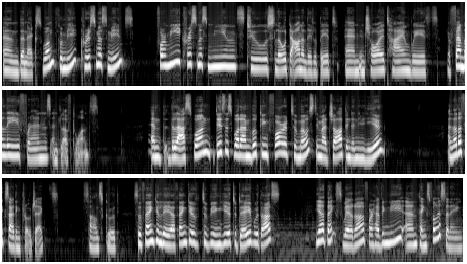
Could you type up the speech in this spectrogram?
And the next one for me, Christmas means? For me, Christmas means to slow down a little bit and enjoy time with your family, friends, and loved ones. And the last one this is what I'm looking forward to most in my job in the new year. A lot of exciting projects. Sounds good. So thank you, Lea. Thank you to being here today with us. Yeah, thanks, Vera, for having me, and thanks for listening.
